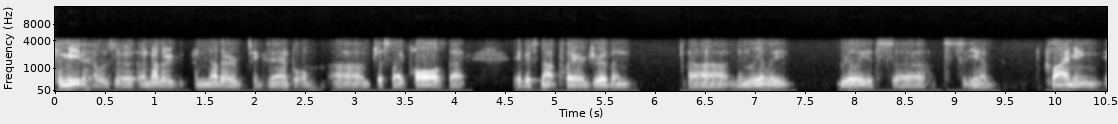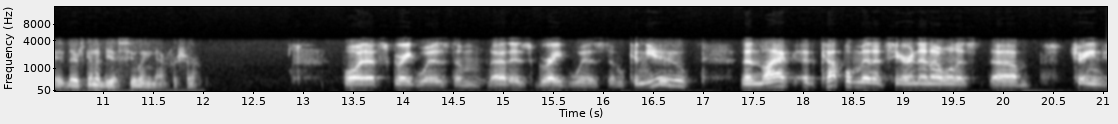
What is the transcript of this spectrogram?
to me, that was a, another another example, uh, just like Paul's, that if it's not player driven, uh, then really, really it's uh, you know climbing. There's going to be a ceiling there for sure. Boy, that's great wisdom. That is great wisdom. Can you? Then, like a couple minutes here, and then I want to um, change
